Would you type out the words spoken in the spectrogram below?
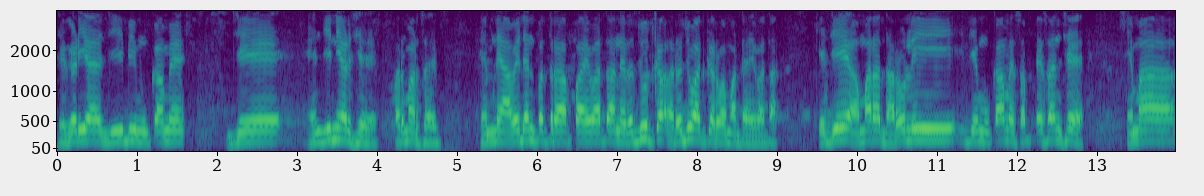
ઝઘડિયા જીબી મુકામે જે એન્જિનિયર છે પરમાર સાહેબ, એમને આવેદનપત્ર આપવા આવ્યા હતા અને રજૂ રજૂઆત કરવા માટે આવ્યા હતા કે જે અમારા ધારોલી જે મુકામે સબસ્ટેશન છે, એમાં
